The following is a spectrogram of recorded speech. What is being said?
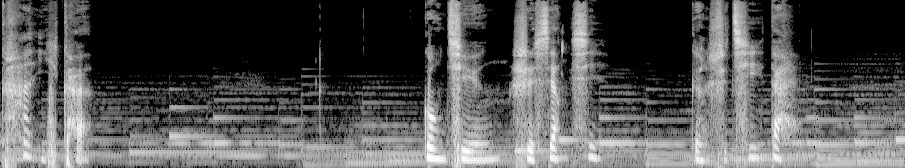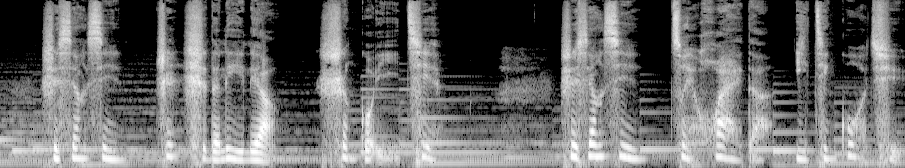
看一看。共情是相信。更是期待，是相信真实的力量胜过一切，是相信最坏的已经过去，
